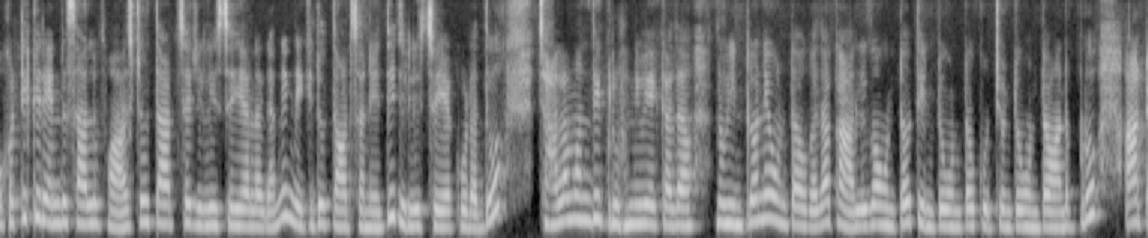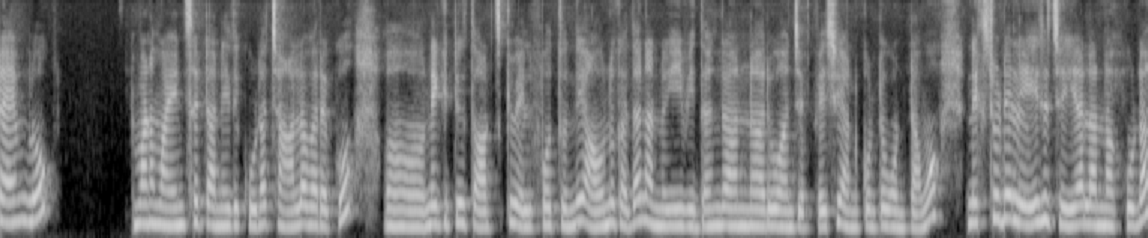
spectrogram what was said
ఒకటికి రెండు సార్లు పాజిటివ్ థాట్సే రిలీజ్ చేయాలి కానీ నెగిటివ్ థాట్స్ అనేది రిలీజ్ చేయకూడదు. చాలామంది గృహిణివే కదా నువ్వు ఇంట్లోనే ఉంటావు కదా ఖాళీగా ఉంటావు తింటూ ఉంటావు కూర్చుంటూ ఉంటావు అన్నప్పుడు ఆ టైంలో మన మైండ్ సెట్ అనేది కూడా చాలా వరకు నెగిటివ్ థాట్స్కి వెళ్ళిపోతుంది. అవును కదా నన్ను ఈ విధంగా అన్నారు అని చెప్పేసి అనుకుంటూ ఉంటాము. నెక్స్ట్ డే లేచి చేయాలన్నా కూడా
